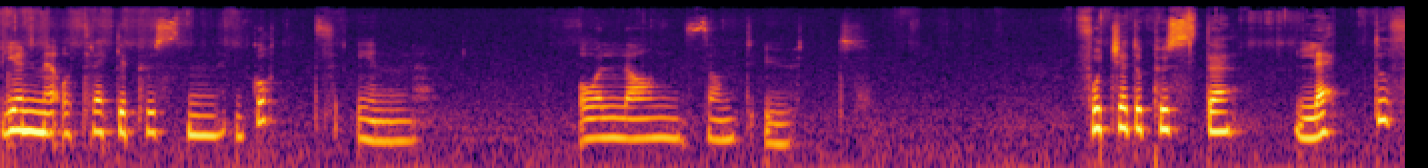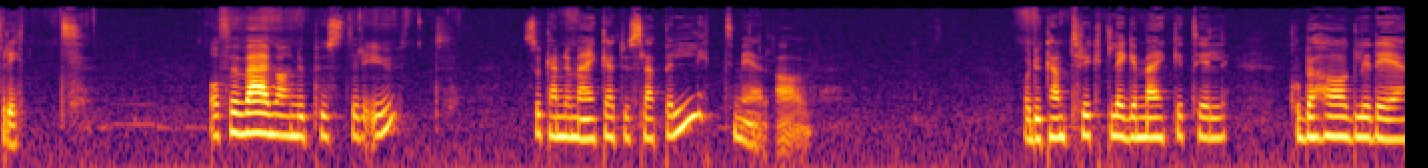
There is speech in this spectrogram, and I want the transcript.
Begynn med å trekke pusten godt inn og langsomt ut. Fortsett å puste lett og fritt. Og for hver gang du puster ut, så kan du merke at du slapper litt mer av. Og du kan trygt legge merke til hvor behagelig det er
